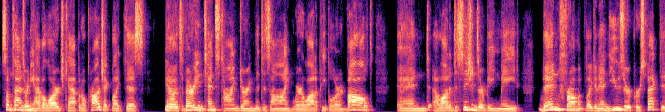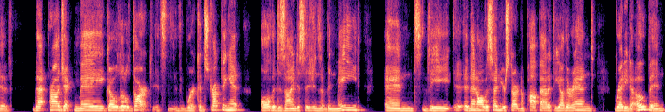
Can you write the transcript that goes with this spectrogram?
Sometimes when you have a large capital project like this, you know, it's a very intense time during the design where a lot of people are involved and a lot of decisions are being made. Then from like an end user perspective, that project may go a little dark. It's we're constructing it. all the design decisions have been made and the and then all of a sudden you're starting to pop out at the other end ready to open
